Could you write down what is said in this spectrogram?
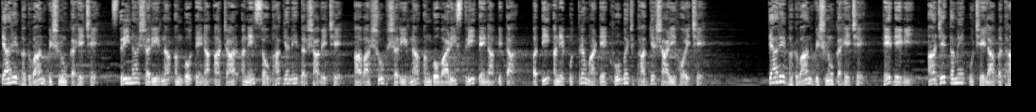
ત્યારે ભગવાન વિષ્ણુ કહે છે, સ્ત્રીના શરીરના અંગો તેના આચાર અને સૌભાગ્યને દર્શાવે છે. આવા શુભ શરીરના અંગોવાળી સ્ત્રી તેના પિતા, પતિ અને પુત્ર માટે ખૂબ જ ભાગ્યશાળી હોય છે. ત્યારે ભગવાન વિષ્ણુ કહે છે, હે દેવી આજે તમે પૂછેલા બધા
